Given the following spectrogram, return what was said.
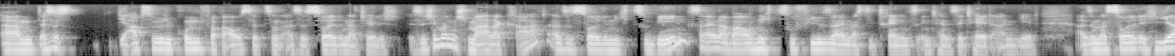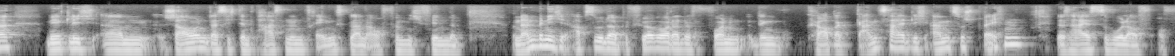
Ähm, das ist die absolute Grundvoraussetzung. Also es sollte natürlich, es ist immer ein schmaler Grad, also es sollte nicht zu wenig sein, aber auch nicht zu viel sein, was die Trainingsintensität angeht. Also man sollte hier wirklich ähm, schauen, dass ich den passenden Trainingsplan auch für mich finde. Und dann bin ich absoluter Befürworter davon, den Körper ganzheitlich anzusprechen. Das heißt, sowohl auf, auf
